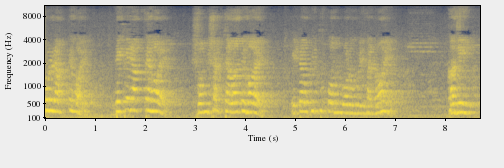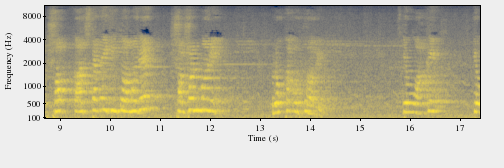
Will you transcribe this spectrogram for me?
করে রাখতে হয়, দেখে রাখতে হয়, সংসার চালাতে হয়, এটাও কিন্তু কম বড় মেধা নয়। কাজেই সব কাজটাকেই কিন্তু আমাদের সসম্মানে রক্ষা করতে হবে। কেউ আঁকে কেউ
